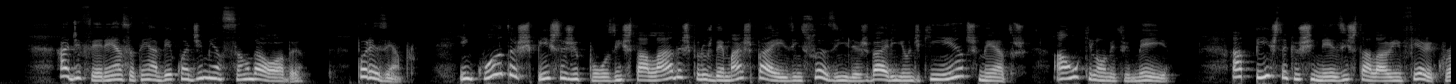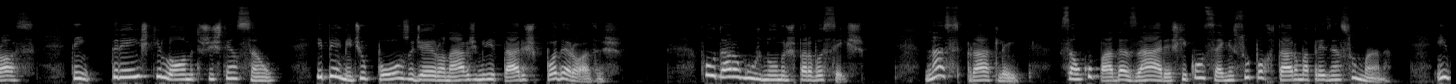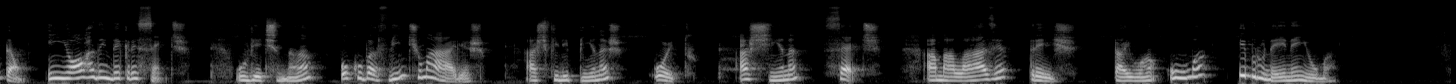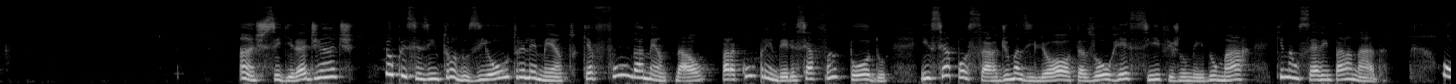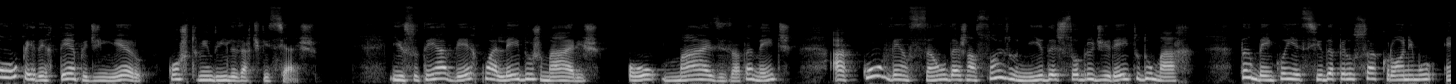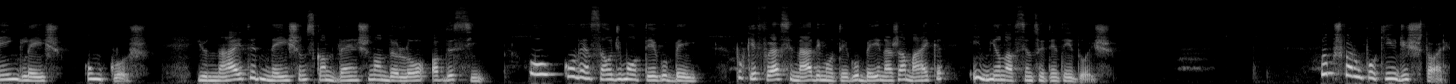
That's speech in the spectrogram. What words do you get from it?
A diferença tem a ver com a dimensão da obra. Por exemplo, enquanto as pistas de pouso instaladas pelos demais países em suas ilhas variam de 500 metros a 1,5 km, a pista que os chineses instalaram em Fairy Cross tem 3 km de extensão e permite o pouso de aeronaves militares poderosas. Vou dar alguns números para vocês. Na Spratley são ocupadas áreas que conseguem suportar uma presença humana. Então, em ordem decrescente, o Vietnã ocupa 21 áreas, as Filipinas, 8, a China, 7, a Malásia, 3, Taiwan, 1 e Brunei, nenhuma. Antes de seguir adiante, eu preciso introduzir outro elemento que é fundamental para compreender esse afã todo em se apossar de umas ilhotas ou recifes no meio do mar que não servem para nada ou perder tempo e dinheiro construindo ilhas artificiais. Isso tem a ver com a Lei dos Mares, ou, mais exatamente, a Convenção das Nações Unidas sobre o Direito do Mar, também conhecida pelo seu acrônimo em inglês UNCLOS, United Nations Convention on the Law of the Sea, ou Convenção de Montego Bay, porque foi assinada em Montego Bay, na Jamaica, em 1982. Vamos para um pouquinho de história.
